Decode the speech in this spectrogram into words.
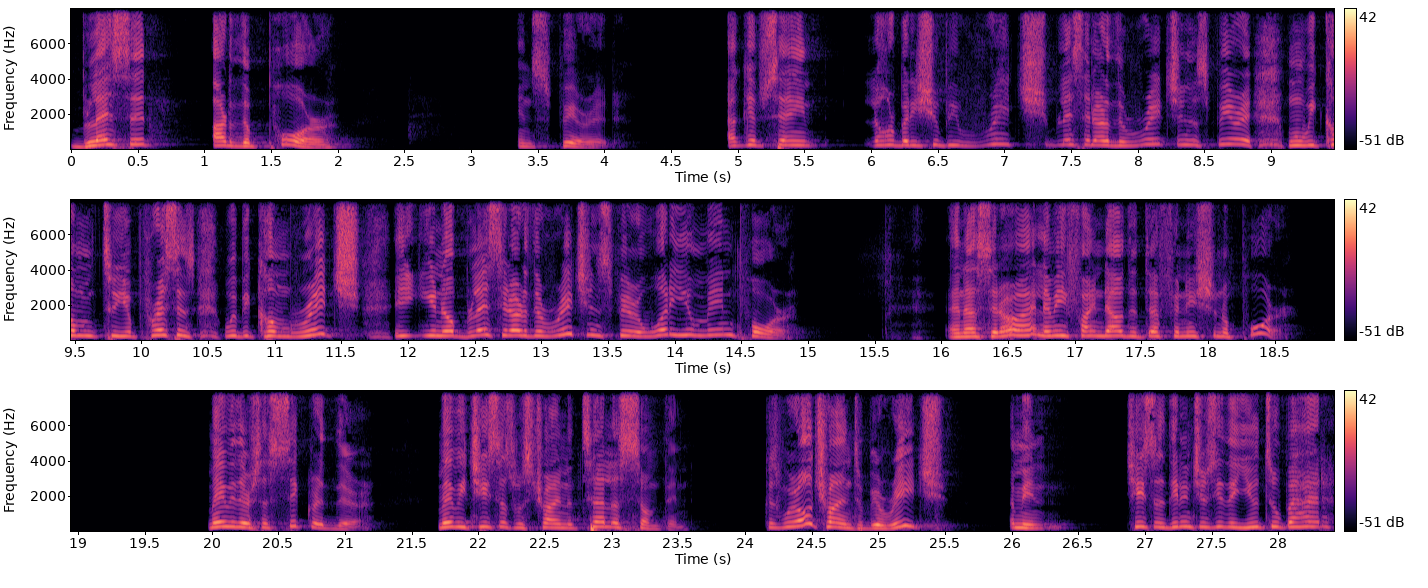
blessed are the poor in spirit. I kept saying, Lord, but it should be rich. Blessed are the rich in the spirit. When we come to your presence, we become rich. You know, blessed are the rich in spirit. What do you mean poor? And I said, All right, let me find out the definition of poor. Maybe there's a secret there. Maybe Jesus was trying to tell us something. Because we're all trying to be rich. I mean, Jesus, didn't you see the YouTube ad?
